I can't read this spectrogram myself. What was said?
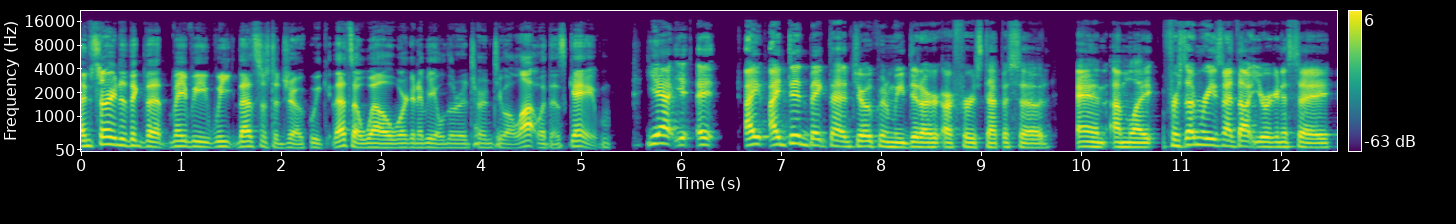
I'm starting to think that maybe we that's just a joke. We that's a well we're going to be able to return to a lot with this game. Yeah, it, I I did make that joke when we did our, our first episode, and I'm like, for some reason, I thought you were gonna say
